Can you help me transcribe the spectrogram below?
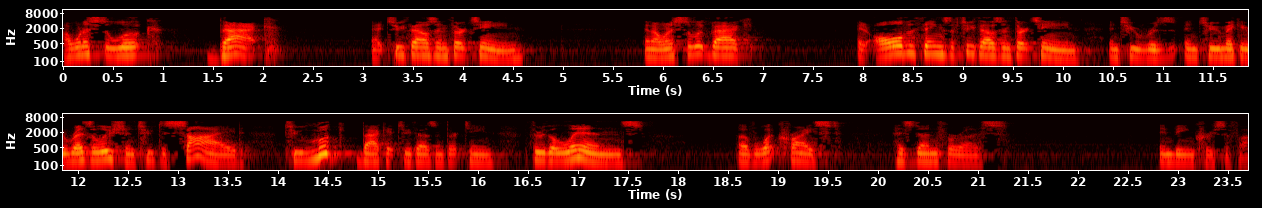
I want us to look back at 2013, and I want us to look back at all the things of 2013 and to, res- and to make a resolution to decide to look back at 2013 through the lens of what Christ has done for us in being crucified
